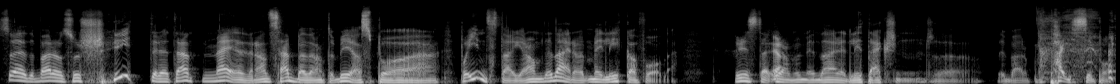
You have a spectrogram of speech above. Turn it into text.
så er det bare å skyte det til enten meg eller han Seb eller han Tobias på, uh, på Instagram. Det er der vi liker å få det. Instagrammen min der er litt action, så det er bare å peise på.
